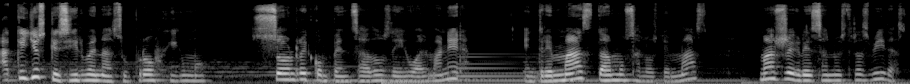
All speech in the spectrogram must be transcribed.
Aquellos que sirven a su prójimo son recompensados de igual manera. Entre más damos a los demás, más regresan nuestras vidas.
